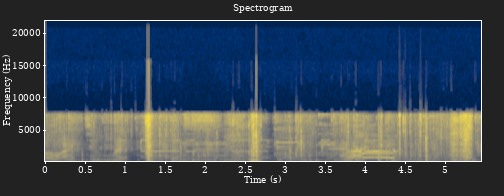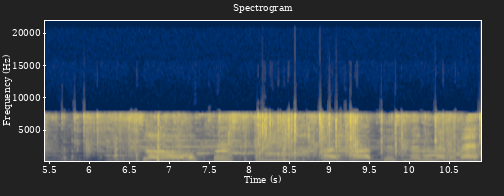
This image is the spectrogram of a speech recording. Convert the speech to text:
Oh, I have to rip this. So, firstly, I have this Neru Neru Net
